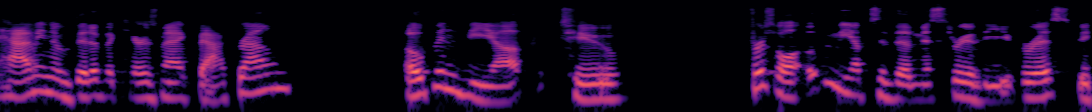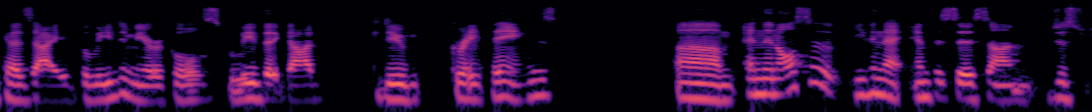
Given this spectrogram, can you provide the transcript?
having a bit of a charismatic background opened me up to first of all opened me up to the mystery of the eucharist because i believed in miracles believed that god could do great things. Um, and then also even that emphasis on just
